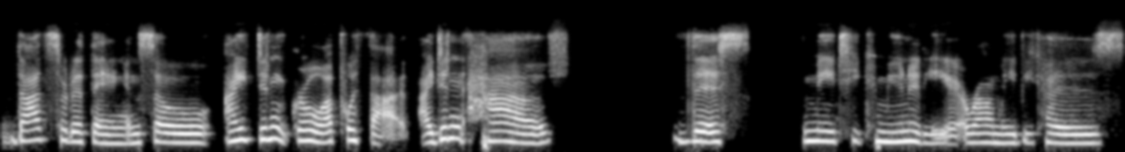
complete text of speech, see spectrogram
that sort of thing and so i didn't grow up with that i didn't have this Métis community around me because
